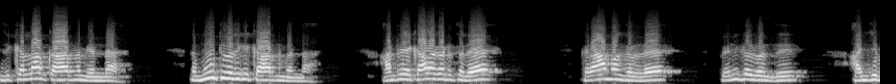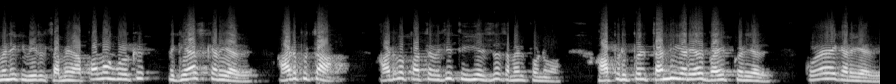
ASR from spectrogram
இதுக்கெல்லாம் காரணம் என்ன? இந்த மூட்டு வலிக்கு காரணம் என்ன? அன்றைய காலகட்டத்தில் கிராமங்களில் பெண்கள் வந்து அஞ்சு மணிக்கு வீட்டில் சமையல். அப்போல்லாம் உங்களுக்கு இந்த கேஸ் கிடையாது. அடுப்பு தான். அடுப்பை பற்ற வச்சு தீய தான் சமையல் பண்ணுவோம். அப்படி இப்போ தண்ணி கிடையாது பைப் கிடையாது குழாய் கிடையாது.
